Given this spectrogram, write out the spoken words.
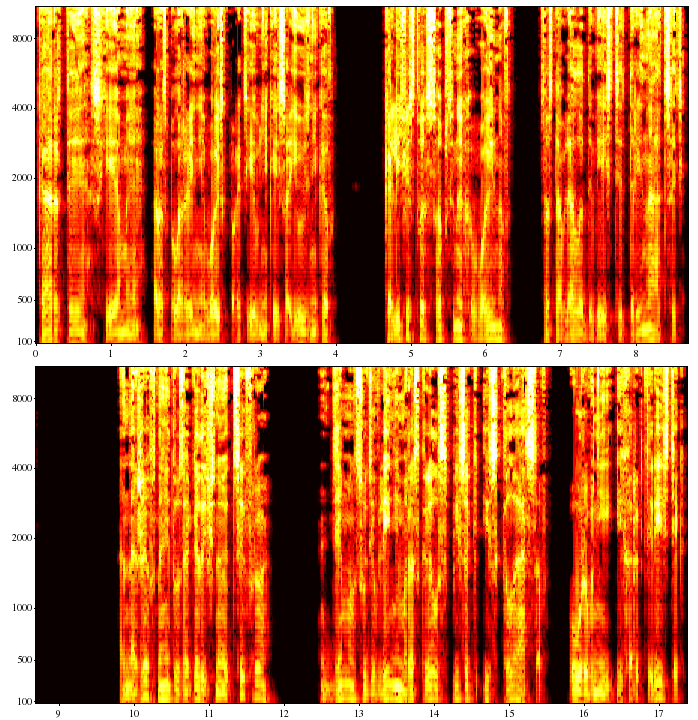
Карты, схемы, расположение войск противника и союзников, количество собственных воинов составляло 213. Нажав на эту загадочную цифру, демон с удивлением раскрыл список из классов, уровней и характеристик,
